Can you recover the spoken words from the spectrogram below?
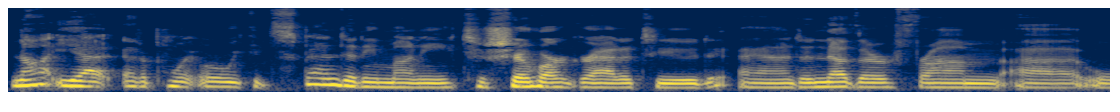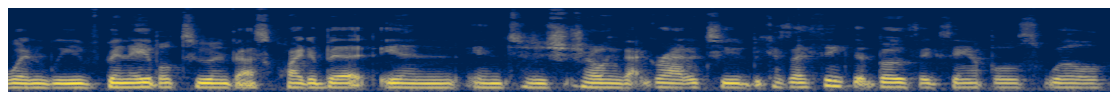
not yet at a point where we could spend any money to show our gratitude, and another from uh, when we've been able to invest quite a bit in into showing that gratitude. Because I think that both examples will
